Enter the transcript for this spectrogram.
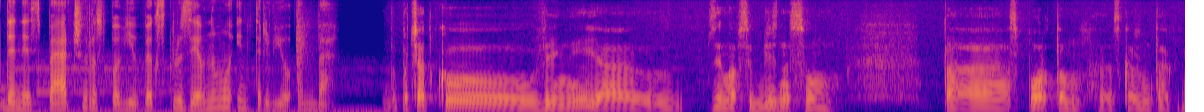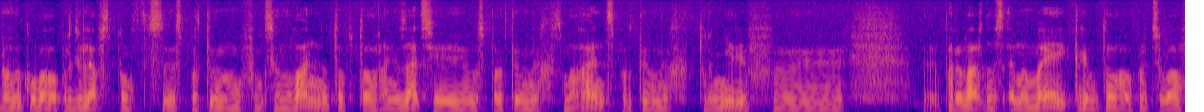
Денис Перч розповів в ексклюзивному інтерв'ю МБ. До початку війни я займався бізнесом та спортом, скажімо так. Велику увагу приділяв спортивному функціонуванню, тобто організації спортивних змагань, спортивних турнірів. е, Переважно з ММА, крім того, працював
